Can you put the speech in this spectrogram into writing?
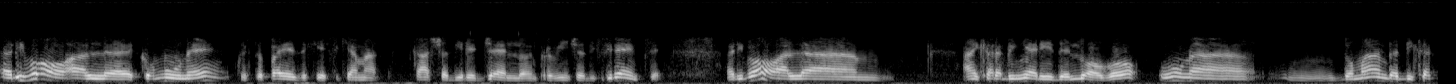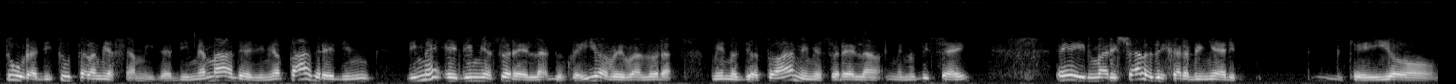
arrivò al comune, questo paese che si chiama Cascia di Reggello in provincia di Firenze, arrivò alla, um, ai carabinieri del luogo una um, domanda di cattura di tutta la mia famiglia, di mia madre, di mio padre, di, di, me e di mia sorella. Dunque io avevo allora meno di otto anni, mia sorella meno di sei, e il maresciallo dei carabinieri, che io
